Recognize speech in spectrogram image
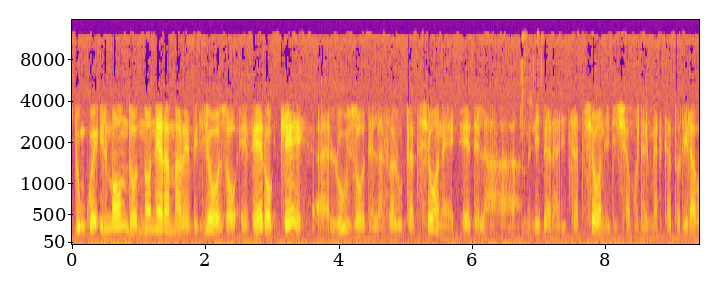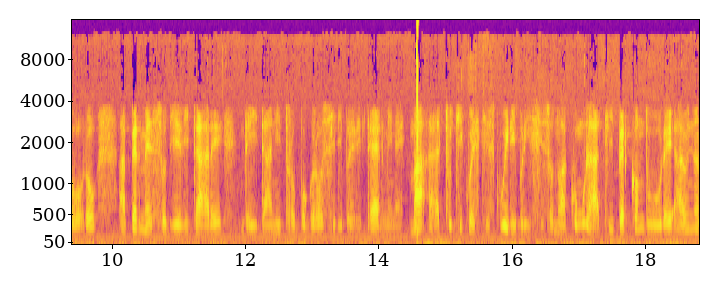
Dunque il mondo non era meraviglioso, è vero che eh, l'uso della svalutazione e della liberalizzazione diciamo, del mercato di lavoro ha permesso di evitare dei danni troppo grossi di breve termine, ma eh, tutti questi squilibri si sono accumulati per condurre a una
